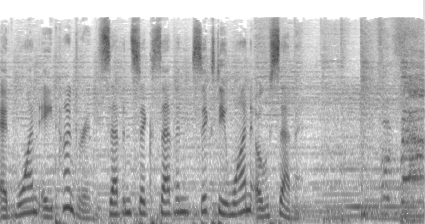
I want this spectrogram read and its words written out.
at 1 800 767 6107.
